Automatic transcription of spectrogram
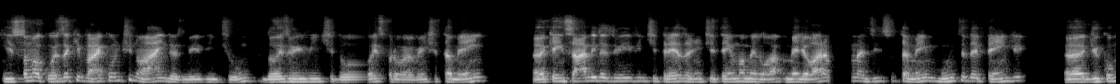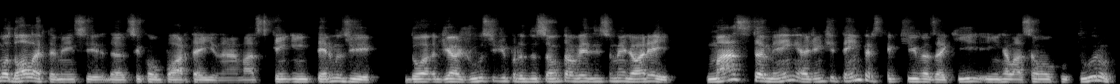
isso é uma coisa que vai continuar em 2021, 2022, provavelmente também. Uh, quem sabe em 2023 a gente tem uma melhora, mas isso também muito depende de como o dólar também se, se comporta aí, né? Mas quem, em termos de, do, de ajuste de produção, talvez isso melhore aí mas também a gente tem perspectivas aqui em relação ao futuro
